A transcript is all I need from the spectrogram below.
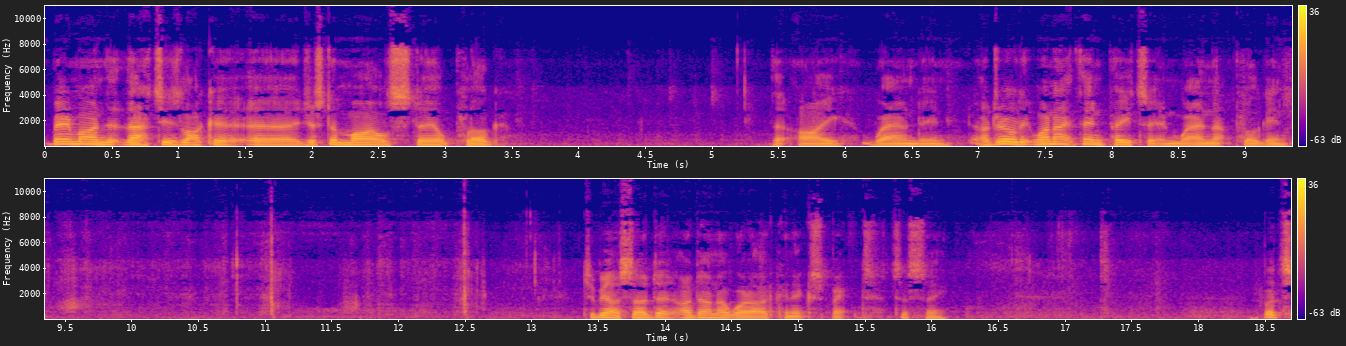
bear in mind that that is like a uh, just a mild steel plug that I wound in. I drilled it 1 8 NPT and wound that plug in. To be honest, I don't, I don't know what I can expect to see. But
